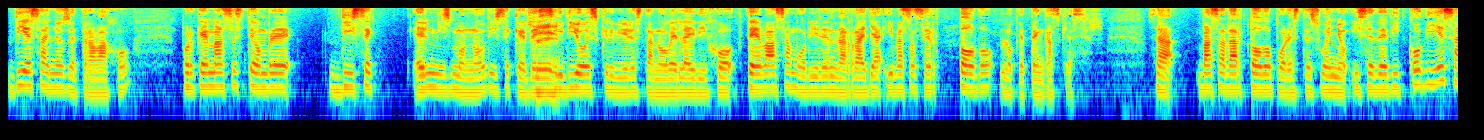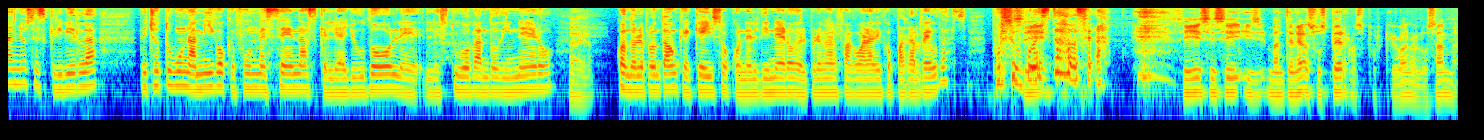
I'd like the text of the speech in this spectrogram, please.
10 años de trabajo, porque además este hombre dice, él mismo, ¿no? Dice que Sí. decidió escribir esta novela y dijo, te vas a morir en la raya y vas a hacer todo lo que tengas que hacer. O sea, vas a dar todo por este sueño. Y se dedicó 10 años a escribirla. De hecho, tuvo un amigo que fue un mecenas que le ayudó, le, le estuvo dando dinero. Cuando le preguntaron que qué hizo con el dinero del premio Alfaguara, dijo pagar deudas, por supuesto. O sea, sí, sí, sí. Y mantener a sus perros, porque bueno, los ama.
